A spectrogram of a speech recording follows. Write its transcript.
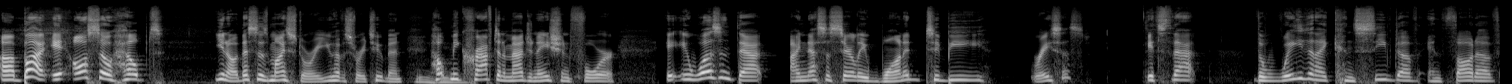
Uh, but it also helped, you know, this is my story. You have a story too, Ben. Helped me craft an imagination for it, it wasn't that I necessarily wanted to be racist, it's that the way that I conceived of and thought of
